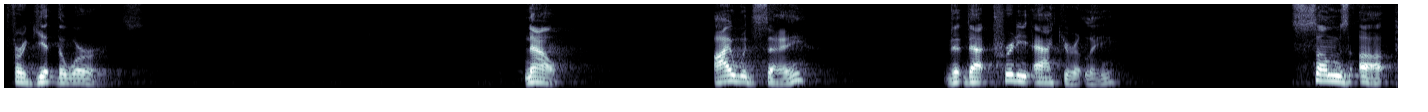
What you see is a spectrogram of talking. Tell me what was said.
forget the words. Now, I would say that that pretty accurately sums up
